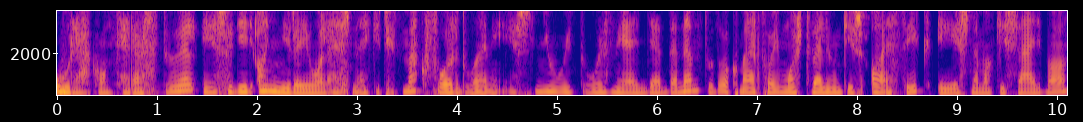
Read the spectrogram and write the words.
órákon keresztül, és hogy így annyira jól esne egy kicsit megfordulni és nyújtózni egyet, de nem tudok, mert hogy most velünk is alszik, és nem a kiságyba.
